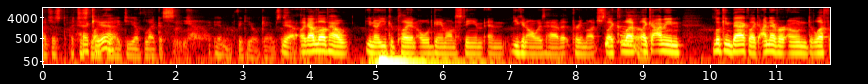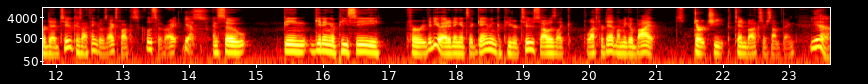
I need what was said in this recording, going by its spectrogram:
I just I just Heck like yeah. the idea of legacy in video games Yeah. Like I love how you know you could play an old game on Steam and you can always have it pretty much. Like left. Like I mean, looking back, like I never owned Left 4 Dead 2 because I think it was Xbox exclusive, right? yes And so, being getting a PC for video editing, it's a gaming computer too. So I was like, Left 4 Dead, let me go buy it. It's dirt cheap, ten bucks or something. yeah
